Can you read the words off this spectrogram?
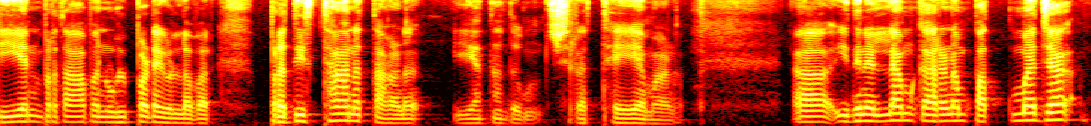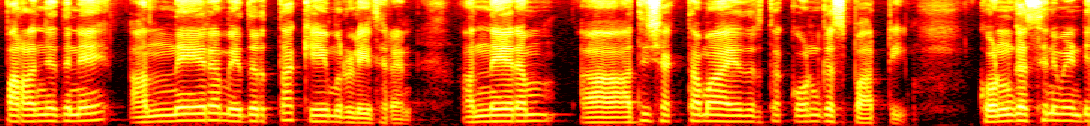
ടി. എൻ. പ്രതാപൻ ഉൾപ്പെടെയുള്ളവർ പ്രതിസ്ഥാനത്താണ് എന്നതും ശ്രദ്ധേയമാണ്. ഇതിനെല്ലാം കാരണം പത്മജ പറഞ്ഞതിനെ അന്നേരം എതിർത്ത കെ മുരളീധരൻ അന്നേരം അതിശക്തമായ എതിർത്ത കോൺഗ്രസ് പാർട്ടി. കോൺഗ്രസിന് വേണ്ടി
